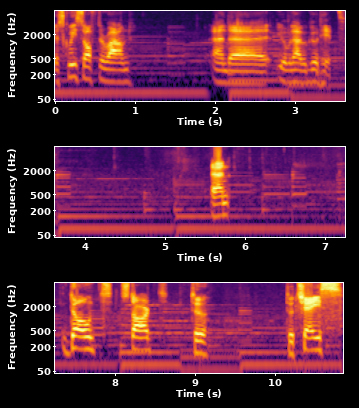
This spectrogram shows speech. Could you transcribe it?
you squeeze off the round and uh, you will have a good hit. And don't start to to chase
